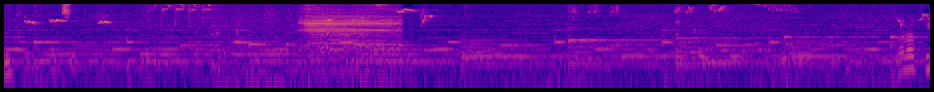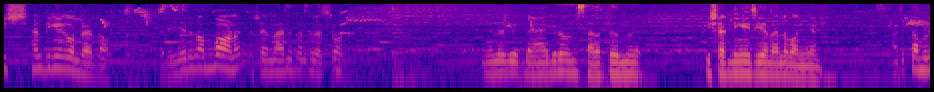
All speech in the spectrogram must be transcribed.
പറ്റും നമ്മുടെ ഫിഷ് ഹണ്ടിങ് ഒക്കെ ഉണ്ട് കേട്ടോ. ചെറിയൊരു സംഭവമാണ് പക്ഷെ എന്നാലും നല്ല രസമാണ് ഇങ്ങനൊരു ഒരു ബാക്ക്ഗ്രൗണ്ട് സ്ഥലത്ത് നിന്ന് ഫിഷ് ഹണ്ടിങ് ചെയ്യാൻ നല്ല ഭംഗിയുണ്ട്. അടുത്ത് നമ്മൾ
